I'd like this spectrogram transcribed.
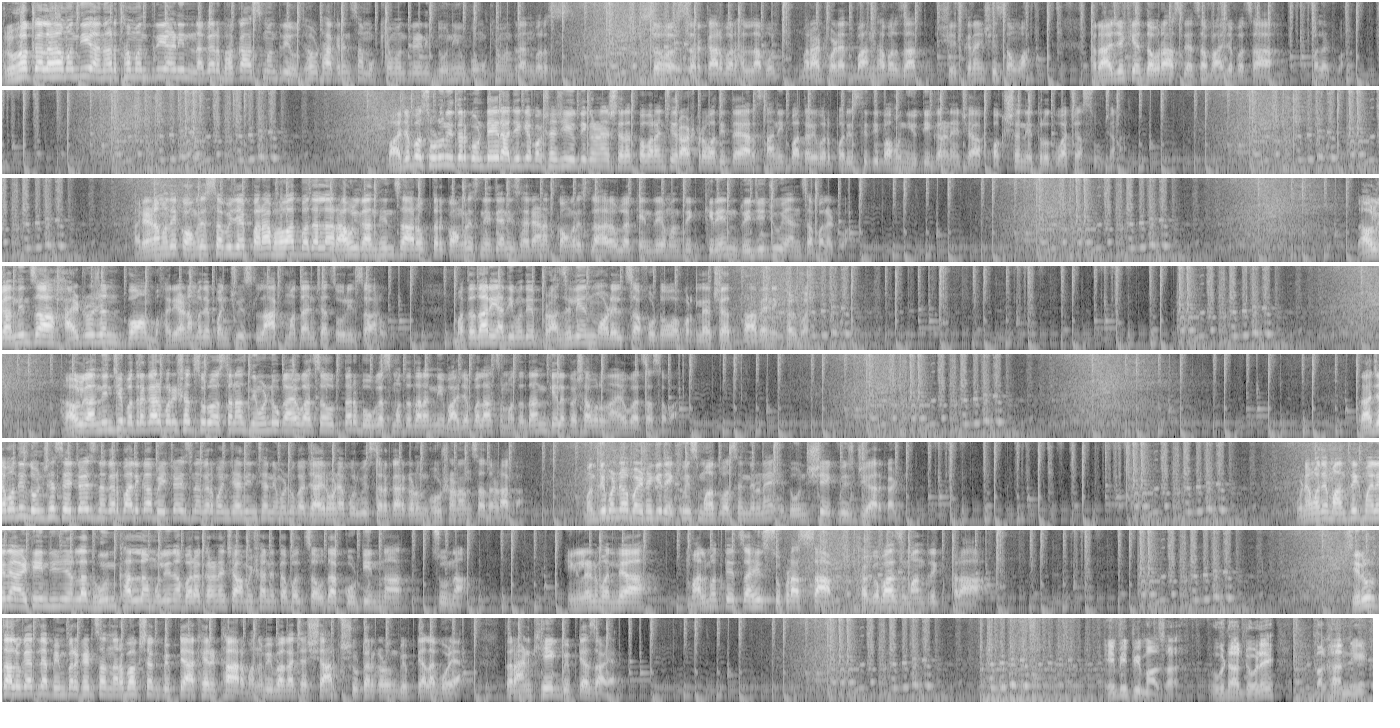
गृहकलहमंदी अनर्थमंत्री आणि नगर भकास मंत्री उद्धव ठाकरेंचा मुख्यमंत्री आणि दोन्ही उपमुख्यमंत्र्यांवर सह सरकारवर हल्लाबोल मराठवाड्यात बांधावर जात शेतकऱ्यांशी संवाद राजकीय दौरा असल्याचा भाजपचा पलटवार भाजप सोडून इतर कोणत्याही राजकीय पक्षाशी युती करण्यास शरद पवारांची राष्ट्रवादी तयार स्थानिक पातळीवर परिस्थिती पाहून युती करण्याच्या पक्ष नेतृत्वाच्या सूचना. हरियाणामध्ये काँग्रेसचा विजय पराभवात बदलला. राहुल गांधींचा आरोप तर काँग्रेस नेत्यांनीच हरियाणात काँग्रेसला हरवलं. केंद्रीय मंत्री किरेन रिजिजू यांचा पलटवार. राहुल गांधींचा हायड्रोजन बॉम्ब हरियाणामध्ये पंचवीस लाख मतांच्या चोरीचा आरोप. मतदार यादीमध्ये ब्राझिलियन मॉडेलचा फोटो वापरल्याच्या दाव्याने खळबळ. राहुल गांधींची पत्रकार परिषद सुरू असतानाच निवडणूक आयोगाचं उत्तर. बोगस मतदारांनी भाजपलाच मतदान केलं कशावरून? आयोगाचा सवाल. राज्यामधील दोनशे सेहेचाळीस नगरपालिका बेचाळीस नगरपंचायतींच्या निवडणुका जाहीर होण्यापूर्वी सरकारकडून घोषणांचा धडाका. मंत्रिमंडळ बैठकीत एकवीस महत्त्वाचे निर्णय दोनशे एकवीस जी आर काढले. पुण्यामध्ये मांत्रिक महिलेने आय टी इंजिनियरला धुवून खाल्लं. मुलींना बरं करण्याच्या आमिषाने तब्बल चौदा कोटींना चुना. इंग्लंडमधल्या मालमत्तेचाही सुपडा साफ. ठगबाज मांत्रिक फरार. शिरूर तालुक्यातल्या पिंपरखेडचा नरभक्षक बिबट्या अखेर ठार. वनविभागाच्या शार्प शूटरकडून बिबट्याला गोळ्या तर आणखी एक बिबट्या जाळ्यात. एबीपी माझा. उघडा डोळे बघा नीट.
